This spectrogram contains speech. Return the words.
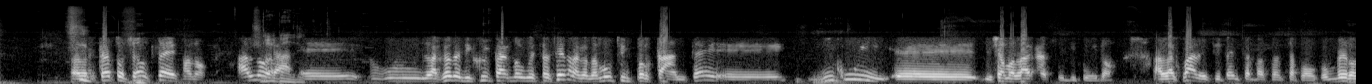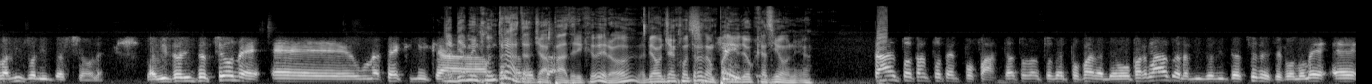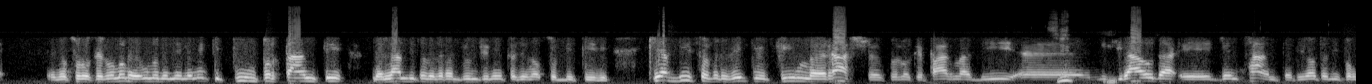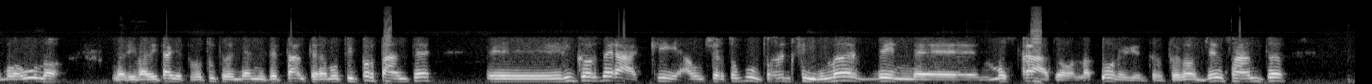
Allora, intanto ciao Stefano. Allora, eh, la cosa di cui parlo questa sera è una cosa molto importante, eh, di cui, eh, diciamo, la- anzi di cui no, alla quale si pensa abbastanza poco, ovvero la visualizzazione. La visualizzazione è una tecnica... L'abbiamo incontrata già. Patrick, vero? L'abbiamo già incontrata un Sì. paio di occasioni. eh. tanto tanto tempo fa, tanto tanto tempo fa ne abbiamo parlato e la visualizzazione secondo me è, e non solo secondo me, uno degli elementi più importanti nell'ambito del raggiungimento dei nostri obiettivi. Chi ha visto per esempio il film Rush, quello che parla di eh, Sì. Niki Lauda e James Hunt, pilota di Formula 1, una rivalità che soprattutto negli anni 70 era molto importante, eh, ricorderà che a un certo punto del film venne mostrato l'attore che interpretò James Hunt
